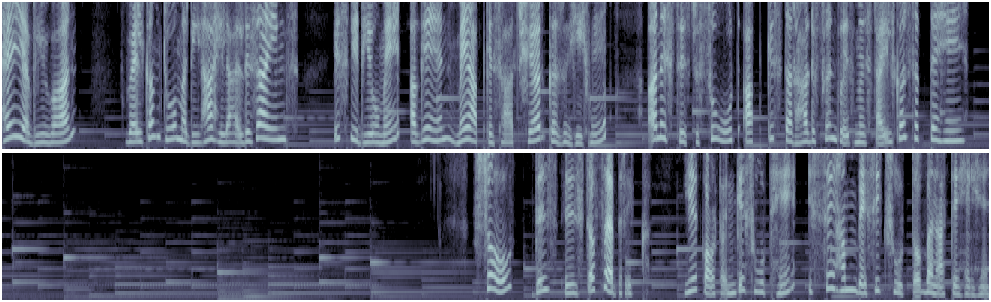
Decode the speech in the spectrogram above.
Hey everyone, welcome to Madiha Hilal designs इस वीडियो में अगेन मैं आपके साथ शेयर कर रही हूँ अनस्टिच्ड सूट आप किस तरह डिफरेंट वेज में स्टाइल कर सकते हैं। So this is the fabric ये कॉटन के सूट हैं इससे हम बेसिक सूट तो बनाते ही हैं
